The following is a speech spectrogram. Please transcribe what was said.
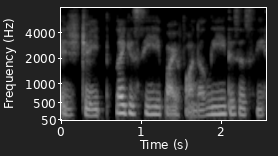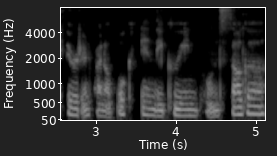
is Jade Legacy by Fonda Lee. This is the third and final book in the Green Bones saga.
